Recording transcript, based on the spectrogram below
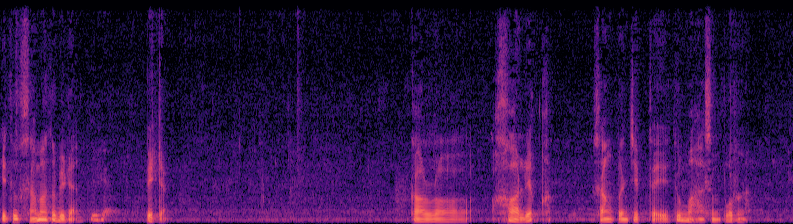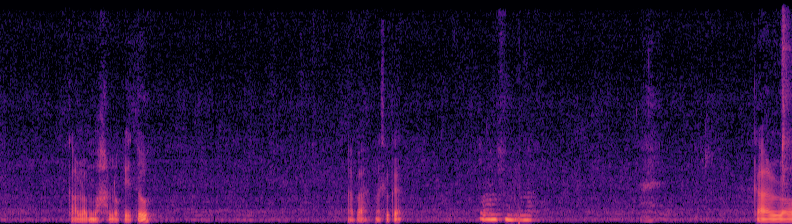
itu sama atau beda? beda Beda. Kalau khalik sang pencipta itu maha sempurna. Kalau makhluk itu apa sempurna Kalau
